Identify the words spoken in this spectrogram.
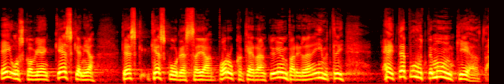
ei-uskovien kesken ja kes, keskuudessa ja porukka kerääntyi ympärillä ja ihmetteli, hei te puhutte mun kieltä.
